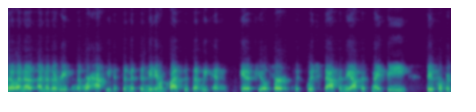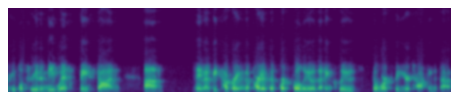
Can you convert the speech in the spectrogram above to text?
so another, reason that we're happy to submit the meeting request is that we can get a feel for which staff in the office might be the appropriate people for you to meet with based on um, they might be covering the part of the portfolio that includes the work that you're talking about.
